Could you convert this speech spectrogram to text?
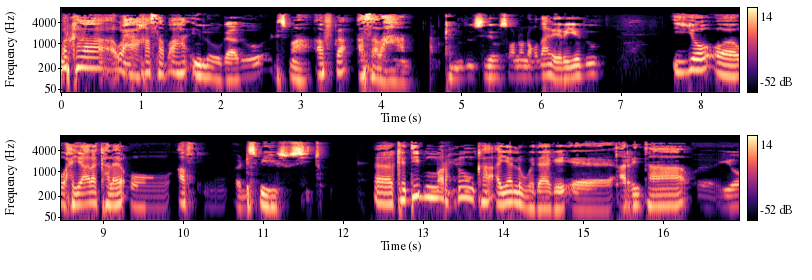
marka waxaa khasab ah in la ogaado dhismaha afka asal ahaan. Kelmaduhu siday u soo nonoqdaan ereyadu iyo waxyaalo kale oo afku dhismihiisu siito kadib marxuumka ayaan la wadaagay arrintaa iyo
